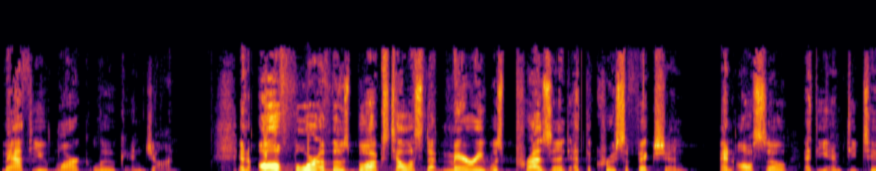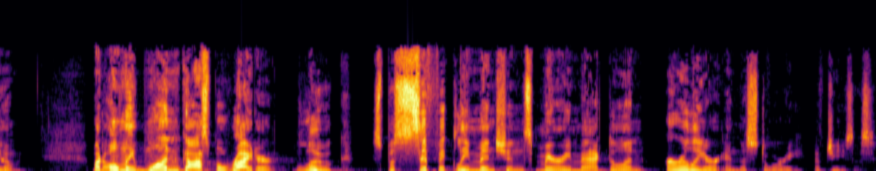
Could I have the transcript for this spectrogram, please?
Matthew, Mark, Luke, and John. And all four of those books tell us that Mary was present at the crucifixion and also at the empty tomb. But only one gospel writer, Luke, specifically mentions Mary Magdalene earlier in the story of Jesus.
